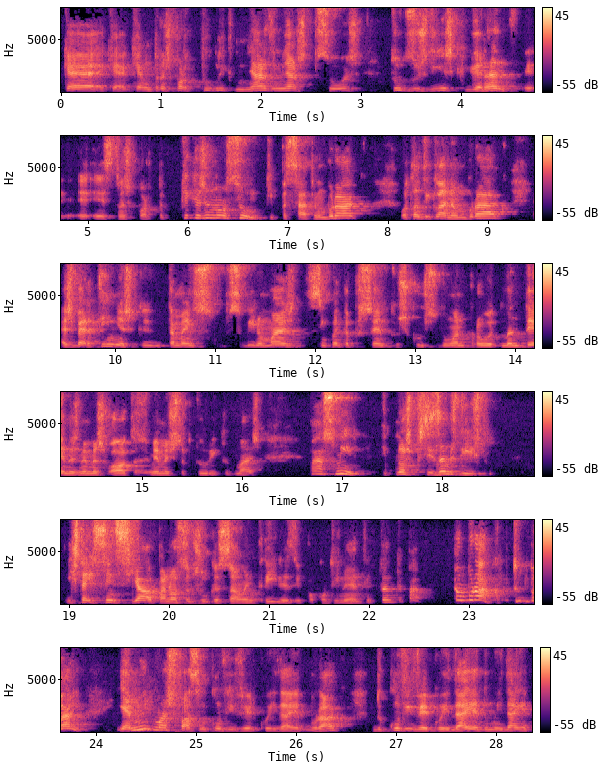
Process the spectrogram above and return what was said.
que é, que é, que é um transporte público de milhares e milhares de pessoas todos os dias que garante esse transporte. Porquê é que a gente não assume? Tipo, a SAT é um buraco, o Atlântico Line é um buraco, as Bertinhas, que também subiram mais de 50% os custos de um ano para o outro, mantendo as mesmas rotas, a mesma estrutura e tudo mais, para assumir. Tipo, nós precisamos disto, isto é essencial para a nossa deslocação entre ilhas e para o continente, e portanto, pá, é um buraco, tudo bem. E é muito mais fácil conviver com a ideia de buraco do que conviver com a ideia de uma ideia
